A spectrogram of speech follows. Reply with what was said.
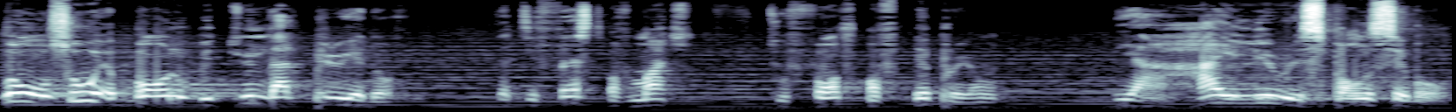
those who were born between that period of 31st of March to 4th of April, they are highly responsible.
